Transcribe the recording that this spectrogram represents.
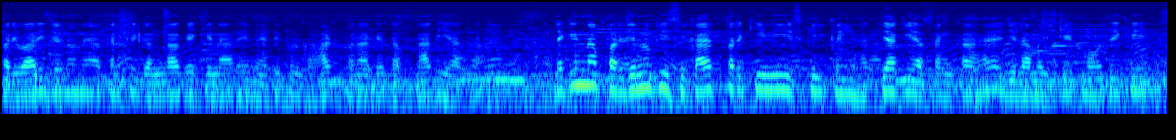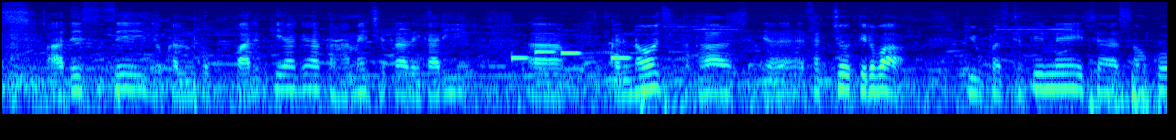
परिवारीजनों ने आकर के गंगा के किनारे मेहदीपुर घाट बना के दफना दिया था। लेकिन ना परिजनों की शिकायत पर कि इसकी कहीं हत्या की आशंका है, जिला मजिस्ट्रेट महोदय के आदेश से जो कल उनको पारित किया गया था, हमें क्षेत्राधिकारी कन्नौज तथा एस एच तिरवा की उपस्थिति में इस शव को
